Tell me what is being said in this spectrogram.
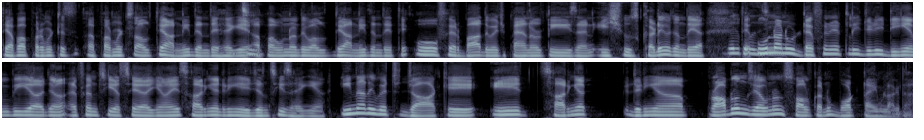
ਤੇ ਆਪਾਂ ਪਰਮਿਟਸ ਪਰਮਿਟਸ ਵੱਲ ਧਿਆਨ ਨਹੀਂ ਦਿੰਦੇ ਹੈਗੇ। ਆਪਾਂ ਉਹਨਾਂ ਦੇ ਵੱਲ ਧਿਆਨ ਨਹੀਂ ਦਿੰਦੇ ਤੇ ਉਹ ਫਿਰ ਬਾਅਦ ਵਿੱਚ ਪੈਨਲਟੀਜ਼ ਐਂਡ ਇਸ਼ੂਜ਼ ਖੜੇ ਹੋ ਜਾਂਦੇ ਆ ਤੇ ਉਹਨਾਂ। ਨੂੰ ਡੈਫੀਨਿਟਲੀ ਜਿਹੜੀ ਡੀਐਮਬੀ ਆ ਜਾਂ ਐਫਐਮਸੀਐਸਏ ਆ ਜਾਂ ਇਹ ਸਾਰੀਆਂ ਜਿਹੜੀਆਂ ਏਜੰਸੀਜ਼ ਹੈਗੀਆਂ ਇਹਨਾਂ ਦੇ ਵਿੱਚ ਜਾ ਕੇ ਇਹ ਸਾਰੀਆਂ ਜਿਹੜੀਆਂ ਪ੍ਰੋਬਲਮਸ ਆ ਉਹਨਾਂ ਨੂੰ ਸੋਲਵ ਕਰਨ ਨੂੰ ਬਹੁਤ ਟਾਈਮ ਲੱਗਦਾ।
